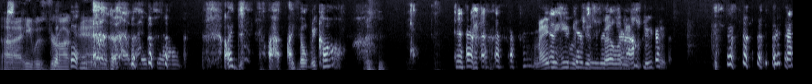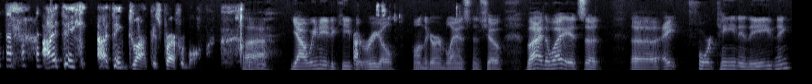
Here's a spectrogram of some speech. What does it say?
Uh, he was drunk, and I, I, I don't recall. Maybe he was just he was stupid. I think I think drunk is preferable. uh, yeah, we need to keep it real on the Ghurn Blandston show. By the way, it's uh, uh, eight fourteen in the evening.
